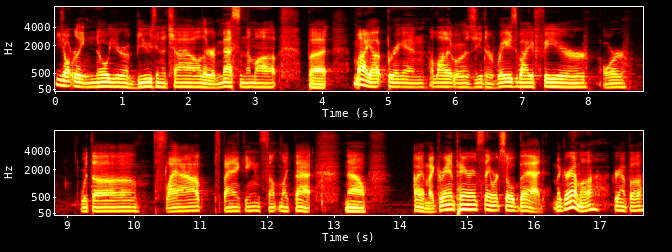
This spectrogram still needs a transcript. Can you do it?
you don't really know you're abusing a child or messing them up, but my upbringing, a lot of it was either raised by fear or with a slap, spanking, something like that. Now, oh I had my grandparents, they weren't so bad. My grandma, grandpa,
